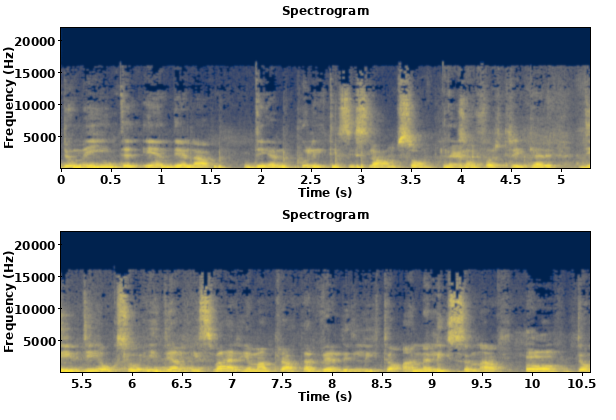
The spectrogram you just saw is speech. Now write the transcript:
de är inte en del av den politiska islam som, Nej, som nej. förtryckare. Det är ju det också i, den, i Sverige man pratar väldigt lite om analysen av Ja. de,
